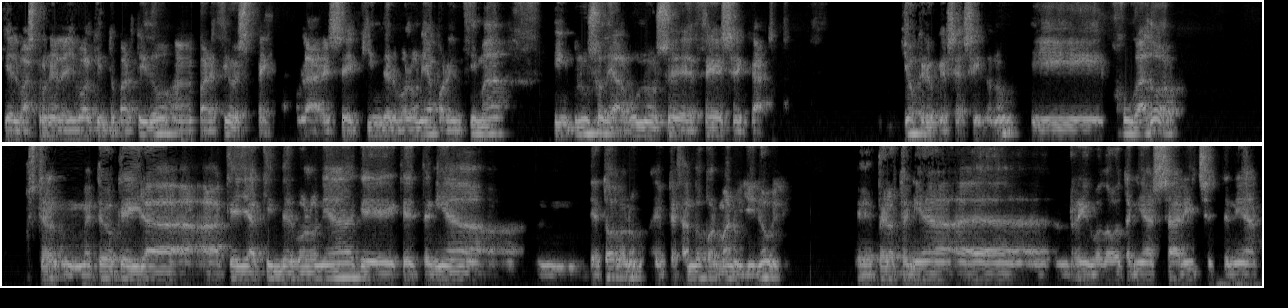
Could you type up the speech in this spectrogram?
que el Vasconia le llevó al quinto partido, me pareció espectacular. Ese Kinder Bolonia por encima incluso de algunos eh. Yo creo que ese ha sido, ¿no? Y jugador, me tengo que ir a, aquella Kinder Bolonia que, tenía de todo, ¿no? Empezando por Manu Ginobili. Eh, pero tenía eh, tenía Saric, tenía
